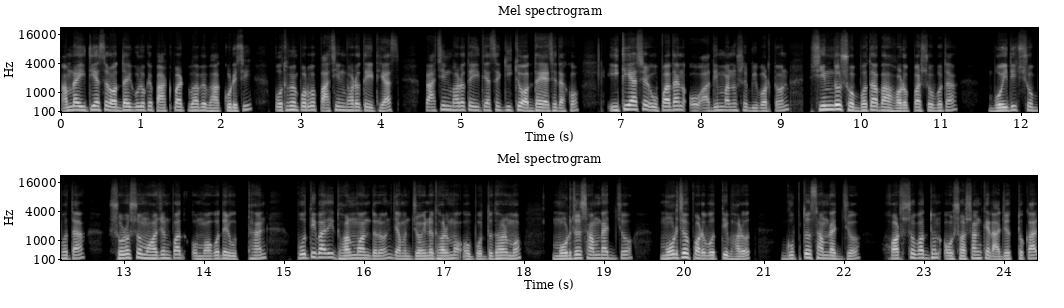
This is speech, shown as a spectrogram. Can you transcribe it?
আমরা ইতিহাসের অধ্যায়গুলোকে পার্ট পার্টভাবে ভাগ করেছি। প্রথমে পড়ব প্রাচীন ভারতের ইতিহাস। প্রাচীন ভারতের ইতিহাসে কী কী অধ্যায় আছে দেখো। ইতিহাসের উপাদান ও আদিম মানুষের বিবর্তন, সিন্ধু সভ্যতা বা হরপ্পা সভ্যতা, বৈদিক সভ্যতা ষোড়শ মহাজনপদ ও মগধের উত্থান, প্রতিবাদী ধর্ম আন্দোলন যেমন জৈন ধর্ম ও বৌদ্ধ ধর্ম, মৌর্য সাম্রাজ্য, মৌর্য পরবর্তী ভারত, গুপ্ত সাম্রাজ্য, হর্ষবর্ধন ও শশাঙ্কের রাজত্বকাল,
